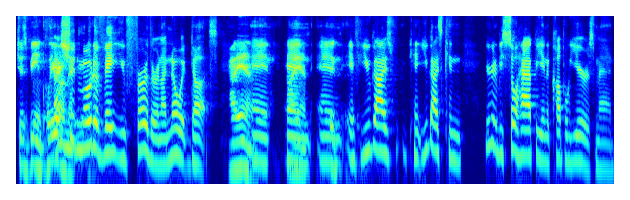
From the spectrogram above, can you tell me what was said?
just being clear that should that. motivate you further, and I know it does. I am. And and am. and if you guys can, you guys can, you're going to be so happy in a couple years, man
